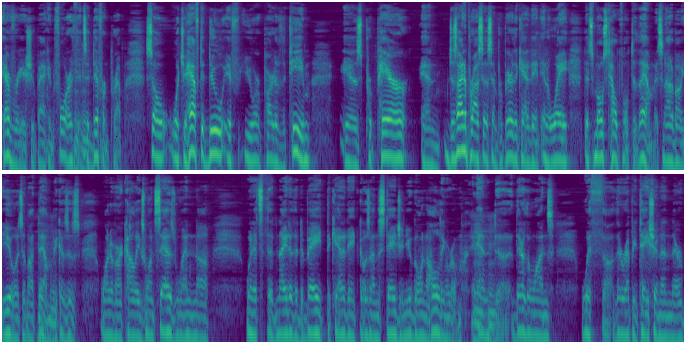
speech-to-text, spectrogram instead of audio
every issue back and forth, it's Mm-hmm. a different prep. So, what you have to do if you're part of the team is prepare and design a process and prepare the candidate in a way that's most helpful to them. It's not about you; it's about them. Because, as one of our colleagues once says, when uh, when it's the night of the debate, the candidate goes on the stage and you go in the holding room, and uh, they're the ones with uh, their reputation and their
